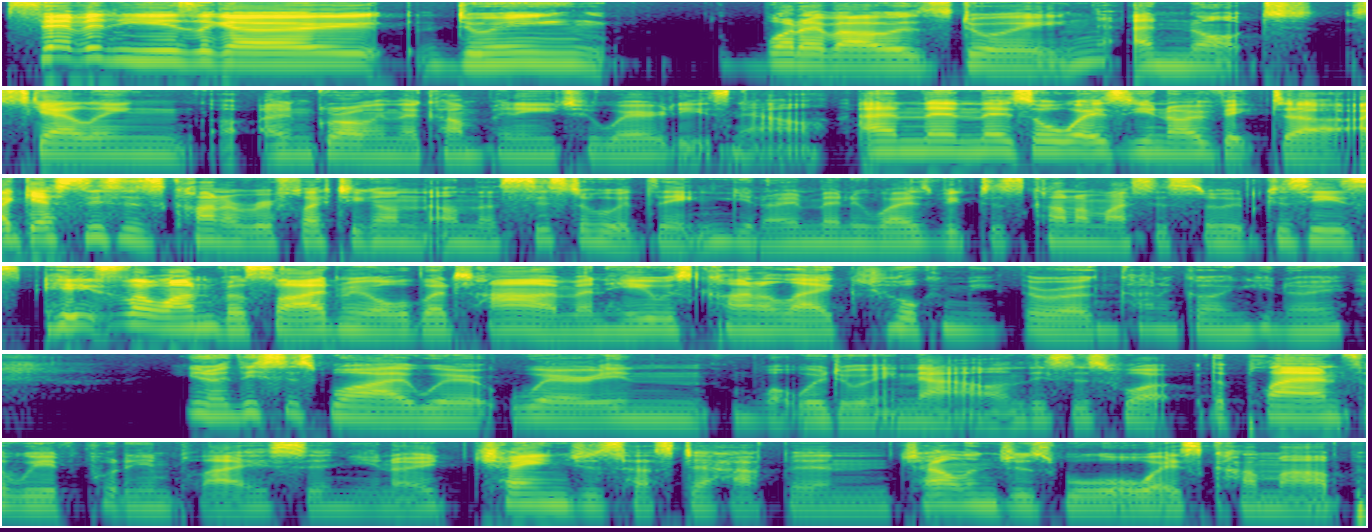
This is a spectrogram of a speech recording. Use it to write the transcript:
seven years ago doing whatever I was doing and not scaling uh, and growing the company to where it is now. And then there's always, you know, Victor. I guess this is kind of reflecting on, on the sisterhood thing, you know, in many ways Victor's kind of my sisterhood because he's he's the one beside me all the time and he was kind of like talking me through and kind of going, you know, you know, this is why we're we're in what we're doing now. This is what the plans that we've put in place. And you know, changes has to happen. Challenges will always come up.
